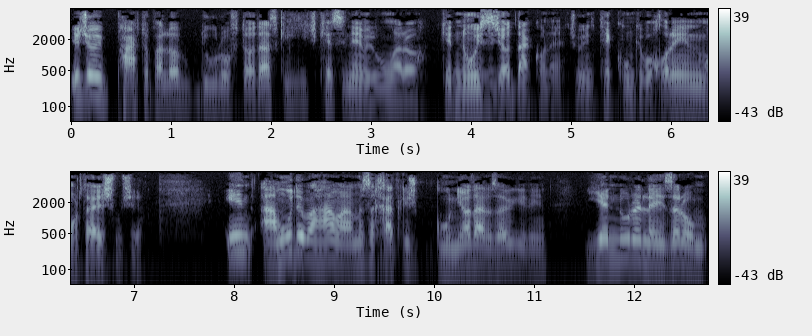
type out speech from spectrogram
یه جای پرت و پلا دور افتاده است که هیچ کسی نمیره اونورا که نویز ایجاد نکنه. چون این تکون که بخوره این مرتعش میشه. این عمود به هم, هم مثل خطکش گونیا در نظر بگیرین. یه نور لیزر رو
